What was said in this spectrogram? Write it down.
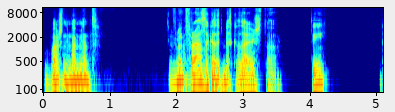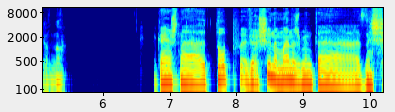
важный момент. Фра- фраза, когда тебе сказали, что ты говно. Конечно, топ-вершина менеджмента, знаешь,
